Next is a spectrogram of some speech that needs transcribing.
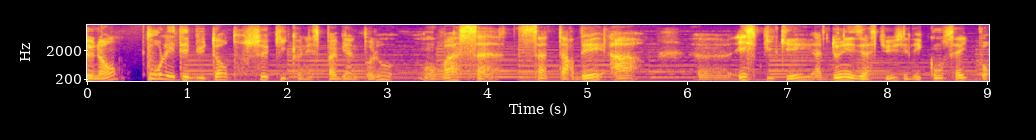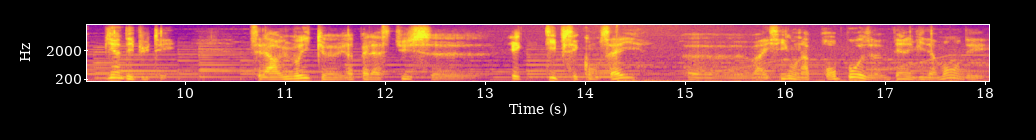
Maintenant, pour les débutants, pour ceux qui connaissent pas bien le polo, on va s'attarder à euh, expliquer, à donner des astuces et des conseils pour bien débuter. C'est la rubrique que j'appelle astuces euh, et tips et conseils. Euh, bah, ici, on a propose bien évidemment des,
